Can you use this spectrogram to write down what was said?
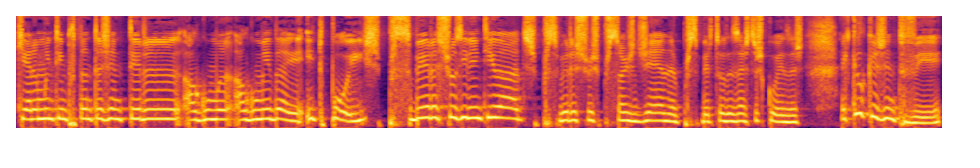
Que era muito importante a gente ter eh, alguma, alguma ideia. E depois perceber as suas identidades, perceber as suas expressões de género, perceber todas estas coisas. Aquilo que a gente vê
